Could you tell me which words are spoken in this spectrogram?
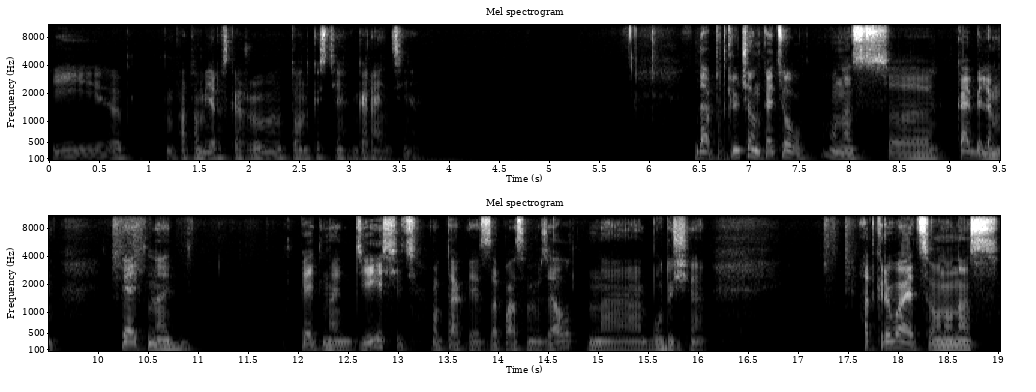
и э, потом я расскажу тонкости гарантии. Да, подключен котел у нас э, кабелем 5 на 5 на 10. Вот так я с запасом взял на будущее. Открывается он у нас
